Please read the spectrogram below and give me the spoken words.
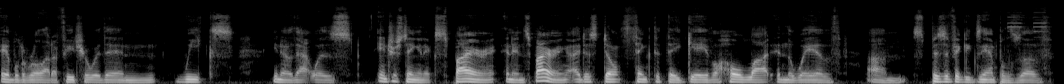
able to roll out a feature within weeks, you know, that was interesting and inspiring and inspiring. I just don't think that they gave a whole lot in the way of um, specific examples of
